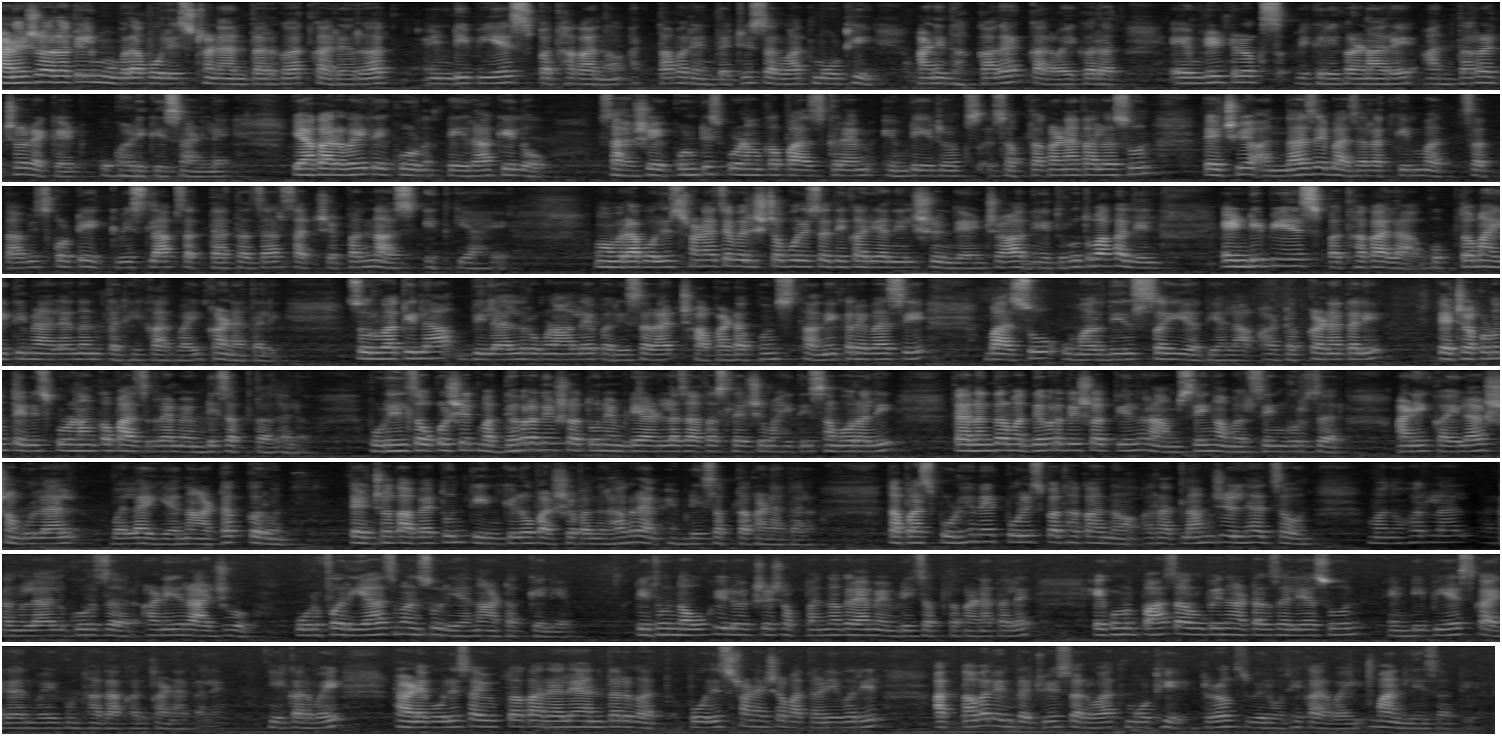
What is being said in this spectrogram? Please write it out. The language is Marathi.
ठाणे शहरातील मुंब्रा पोलीस ठाण्याअंतर्गत कार्यरत एन डी पी एस पथकानं आत्तापर्यंतची सर्वात मोठी आणि धक्कादायक कारवाई करत एम डी ड्रग्ज विक्री करणारे आंतरराज्य रॅकेट उघडकीस आणले. या कारवाईत एकूण तेरा किलो सहाशे एकोणतीस पूर्णांक पाच ग्रॅम एम डी ड्रग्ज जप्त करण्यात आलं असून त्याची अंदाजे बाजारात किंमत सत्तावीस कोटी एकवीस लाख सत्त्याहत्तर हजार सातशे पन्नास इतकी आहे. मुंब्रा पोलीस ठाण्याचे वरिष्ठ पोलीस अधिकारी अनिल शिंदे यांच्या नेतृत्वाखालील एन डी पी एस पथकाला गुप्त माहिती मिळाल्यानंतर ही कारवाई करण्यात आली. सुरुवातीला बिलाल रुग्णालय परिसरात छापा टाकून स्थानिक रहिवासी बासू उमरदीन सय्यद याला अटक करण्यात आली. त्याच्याकडून तेवीस पूर्णांक पाच ग्रॅम एमडी जप्त झालं. पुढील चौकशीत मध्य प्रदेशातून एमडी आणलं जात असल्याची माहिती समोर आली. त्यानंतर मध्य प्रदेशातील रामसिंग अमरसिंग गुर्जर आणि कैलाश शंभूलाल वलाई यांना अटक करून त्यांच्या ताब्यातून तीन किलो पाचशे पंधरा ग्रॅम एम डी जप्त करण्यात आला. तपास पुढे नेत पोलीस पथकानं रतलाम जिल्ह्यात जाऊन मनोहरलाल रंगलाल गुर्जर आणि राजू उर्फ रियाज मंसूर यांना अटक केली आहे. तिथून नऊ किलो एकशे छप्पन्न ग्रॅम एम डी जप्त करण्यात आले एकूण पाच आरोपींना अटक झाली असून एन डी पी एस कायद्यान्वये गुन्हा दाखल करण्यात आला ही कारवाई ठाणे पोलीस आयुक्त कार्यालयाअंतर्गत पोलीस ठाण्याच्या पातळीवरील आत्तापर्यंतची सर्वात मोठी ड्रग्ज विरोधी कारवाई मानली जाते.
